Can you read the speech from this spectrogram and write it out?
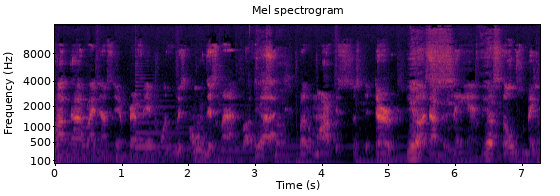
Father God, right now, say a prayer for everyone who is on this line, Father yes, God. Lord. Brother Marcus, Sister Dirk, yes. uh, Dr. Lynn, yes. uh, those who may be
